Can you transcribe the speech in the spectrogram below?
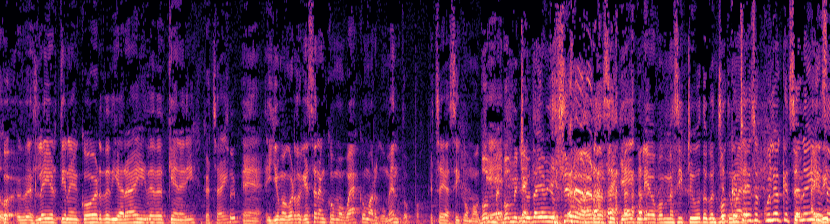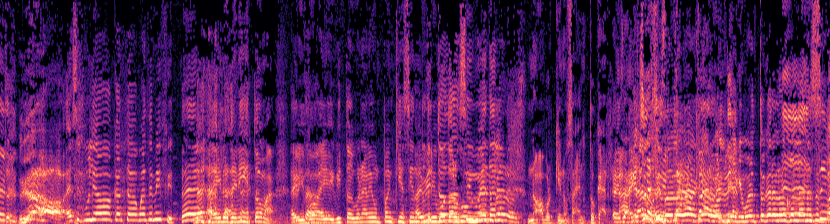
Slayer tiene cover de DRI y de Dead Kennedy, ¿cachai? Sí. Eh, y yo me acuerdo que esos eran como weas como argumentos, po, ¿cachai? Así como Vos que... me- vos me tributáis a mí. Sí, no sé qué, culiado, vos me hacís tributo con ¿Vos cachai esos culiados que están ahí? ¿Has Ese, visto? ¡Ah! ese culiado canta West de Misfit. Eh, Ahí lo tenéis, toma. Ahí ¿Y está. vos ¿Has visto alguna vez un punky haciendo ¿Has visto tributo a algún weón? metal? Claro. No, porque no saben tocar. Esa- Ah, claro, ¿cachai? eso es la claro, el día que pueden tocar a lo mejor la. Sí.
